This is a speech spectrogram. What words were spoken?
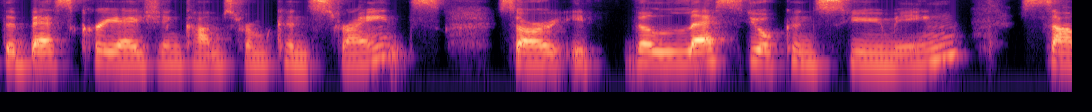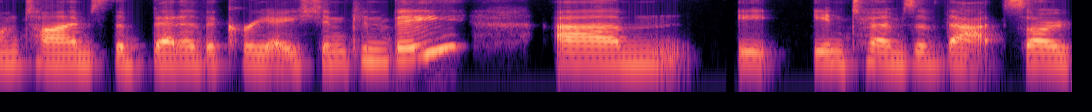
the best creation comes from constraints. So if the less you're consuming sometimes the better the creation can be um in terms of that. So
